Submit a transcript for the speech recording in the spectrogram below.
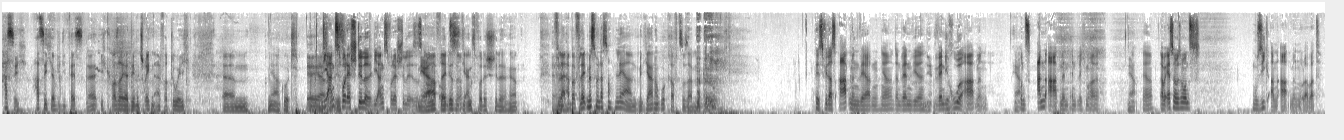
Hasse ich. Hasse ich ja wie die Pest. Ne? Ich quasser ja dementsprechend einfach durch. Ähm, ja, gut. Ja, ja. Die Angst vor der Stille. Die Angst vor der Stille ist es. Ja, vielleicht uns, ist es ne? die Angst vor der Stille, ja. Äh. Vielleicht, aber vielleicht müssen wir das noch lernen, mit Jana Urkraft zusammen. Okay. Bis wir das Atmen werden, ja, dann werden wir, ja. wir werden die Ruhe atmen. Ja. Uns anatmen endlich mal. Ja. ja. Aber erstmal müssen wir uns Musik anatmen, oder was?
